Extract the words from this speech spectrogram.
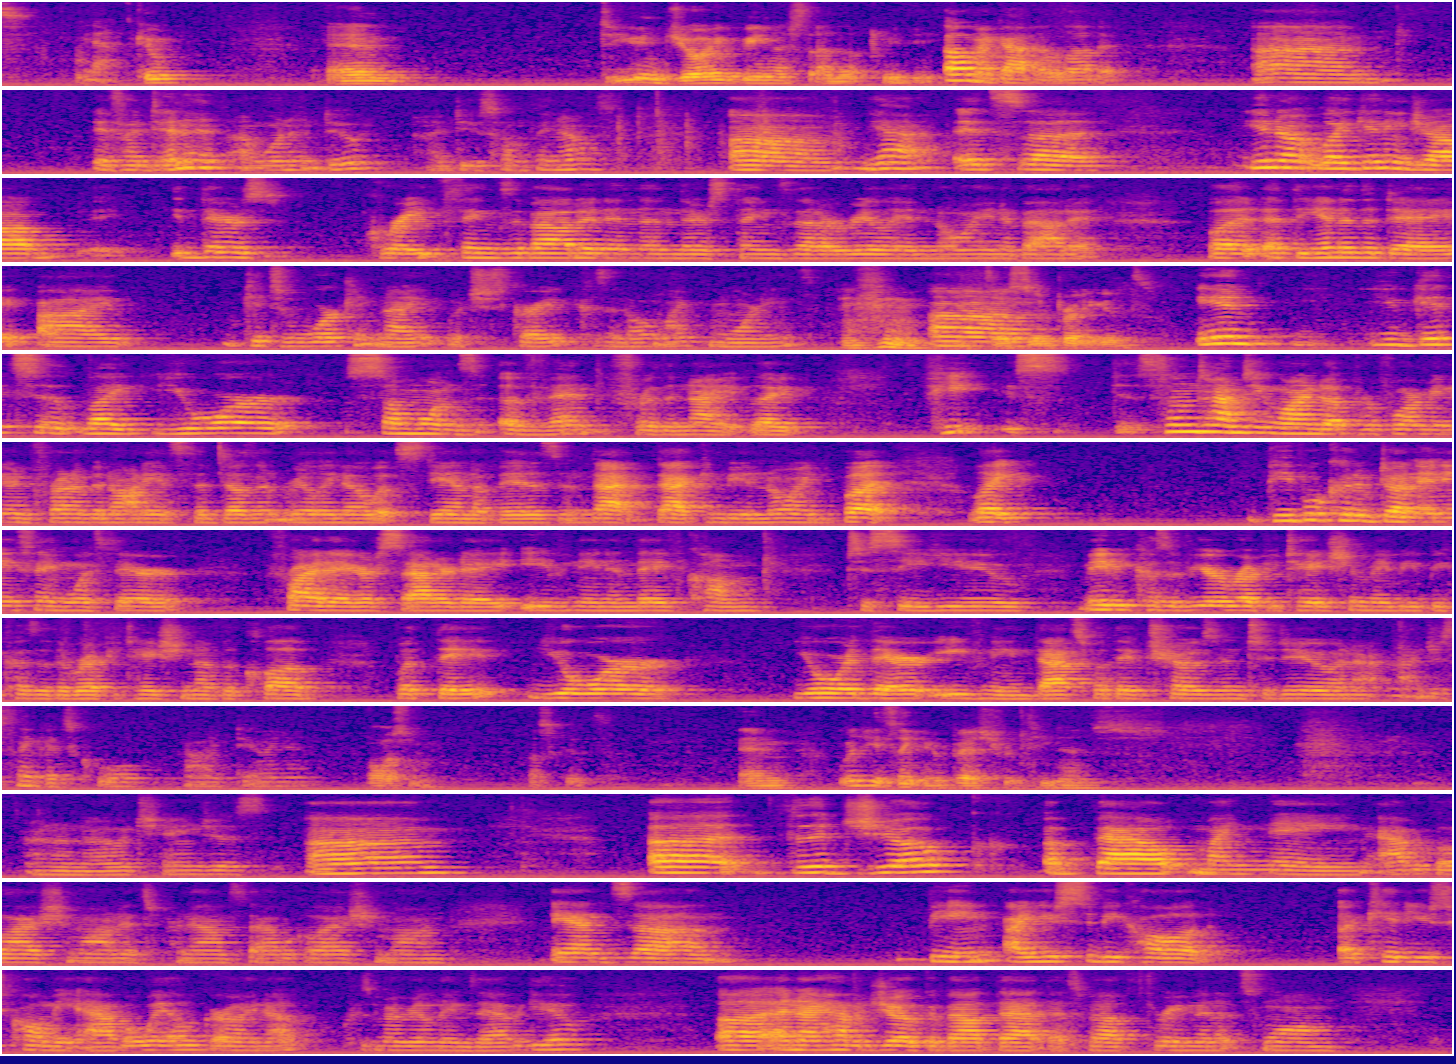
Yeah. Cool. Um, do you enjoy being a stand-up comedian? Oh my god, I love it. Um, if I didn't, I wouldn't do it. I'd do something else. Um, yeah, it's uh, you know, like any job, there's great things about it, and then there's things that are really annoying about it. But at the end of the day, I get to work at night, which is great because I don't like mornings. That's Um, pretty good. and you get to like you're someone's event for the night like sometimes you wind up performing in front of an audience that doesn't really know what stand up is and that that can be annoying but like people could have done anything with their Friday or Saturday evening and they've come to see you maybe because of your reputation maybe because of the reputation of the club but they your your their evening that's what they've chosen to do and I, I just think it's cool I like doing it Awesome. That's good. And what do you think your best routine is? I don't know, it changes. Um, uh, the joke about my name, Abigoliah Schamaun, it's pronounced Abigoliah Schamaun, and um, being, I used to be called, a kid used to call me Abigail growing up, because my real name's Abigail. Uh, and I have a joke about that that's about three minutes long.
